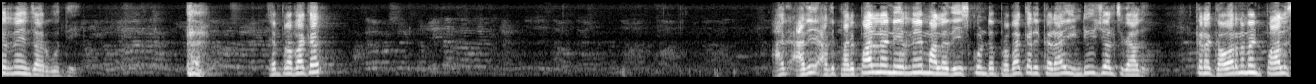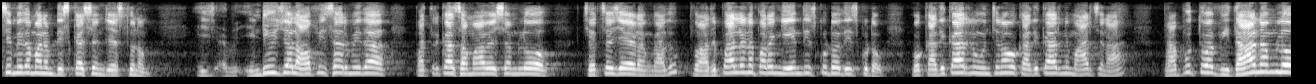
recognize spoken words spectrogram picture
నిర్ణయం జరుగుద్ది. ఏం ప్రభాకర్? అది అది అది పరిపాలన నిర్ణయం మళ్ళీ తీసుకుంటాం. ప్రభాకర్ ఇక్కడ ఇండివిజువల్స్ కాదు. ఇక్కడ గవర్నమెంట్ పాలసీ మీద మనం డిస్కషన్ చేస్తున్నాం. ఇండివిజువల్ ఆఫీసర్ మీద పత్రికా సమావేశంలో చర్చ చేయడం కాదు. పరిపాలన పరంగా ఏం తీసుకుంటావు తీసుకుంటావు. ఒక అధికారిని ఉంచినా ఒక అధికారిని మార్చినా ప్రభుత్వ విధానంలో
